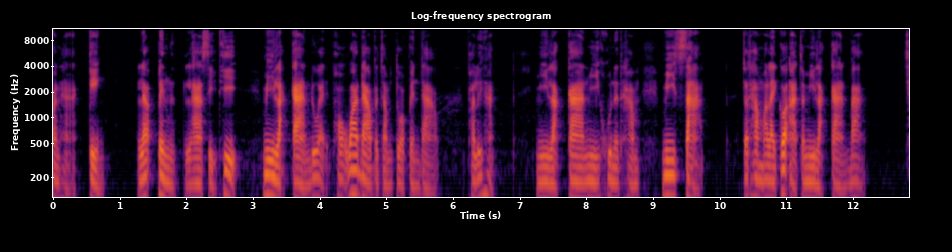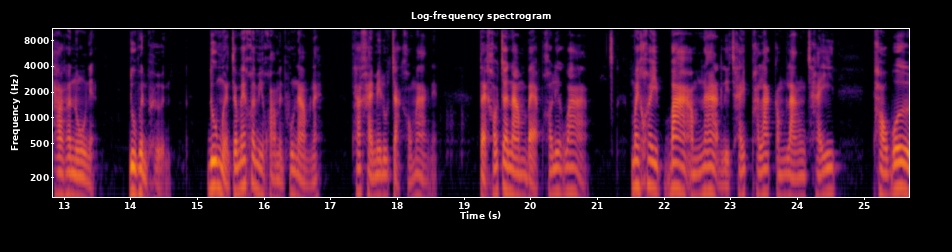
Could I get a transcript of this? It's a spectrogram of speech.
ปัญหาเก่ง และเป็นราศีที่มีหลักการด้วย เพราะว่าดาวประจำตัวเป็นดาวพฤหัส มีหลักการมีคุณธรรม มีศาสตร์ จะทำอะไรก็อาจจะมีหลักการบ้าง ชาวธนูเนี่ยดูเผินๆดูเหมือนจะไม่ค่อยมีความเป็นผู้นำนะ ถ้าใครไม่รู้จักเขามากเนี่ย แต่เขาจะนำแบบเขาเรียกว่าไม่ค่อยบ้าอำนาจหรือใช้พละกำลังใช้ power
